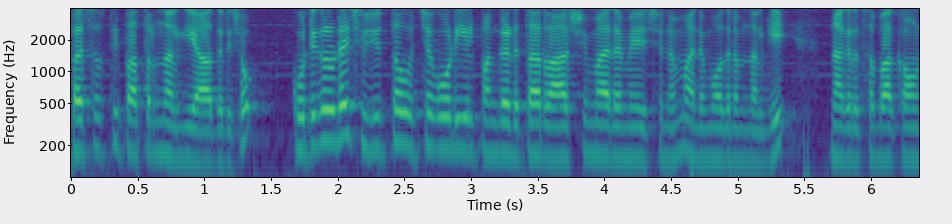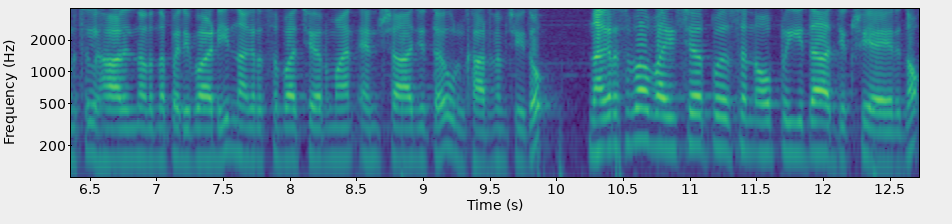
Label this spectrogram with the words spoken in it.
പ്രശസ്തി പത്രം നൽകി ആദരിച്ചു. കുട്ടികളുടെ ശുചിത്വ ഉച്ചകോടിയിൽ പങ്കെടുത്ത റാഷിമ രമേശിനും അനുമോദനം നൽകി. നഗരസഭാ കൗൺസിൽ ഹാളിൽ നടന്ന പരിപാടി നഗരസഭാ ചെയർമാൻ എൻ ഷാജിത്ത് ഉദ്ഘാടനം ചെയ്തു. നഗരസഭാ വൈസ് ചെയർപേഴ്സൺ ഒ പ്രീത അധ്യക്ഷയായിരുന്നു.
